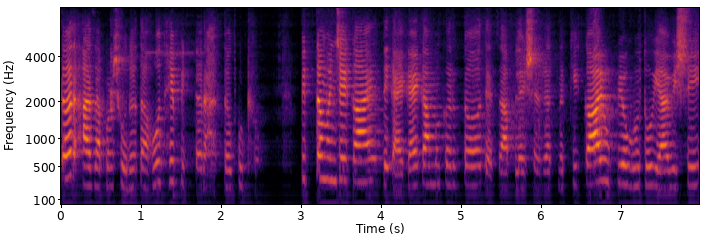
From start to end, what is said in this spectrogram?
तर आज आपण शोधत आहोत हे पित्त राहतं कुठं? पित्त म्हणजे काय? ते काय काय कामं करतं? त्याचा आपल्या शरीरात नक्की काय उपयोग होतो? याविषयी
